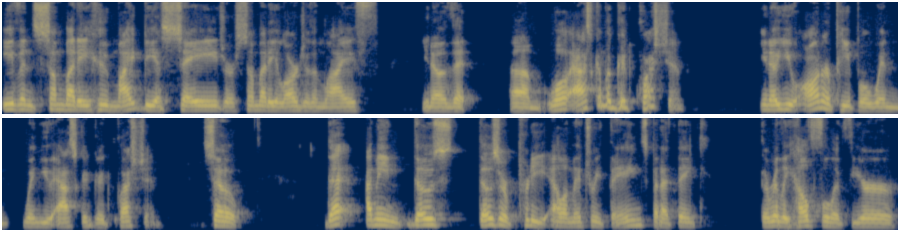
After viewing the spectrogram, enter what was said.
even somebody who might be a sage or somebody larger than life, you know, that um, well, ask them a good question. You know, you honor people when when you ask a good question. So that I mean, those those are pretty elementary things, but I think they're really helpful if you're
